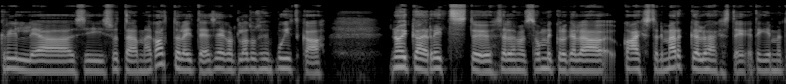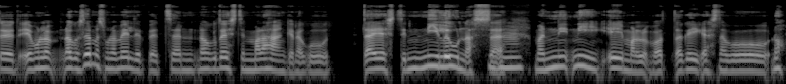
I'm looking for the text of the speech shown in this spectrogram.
grill ja siis võtame kartuleid ja seekord ladusin puid ka no ikka rets töö, selles mõttes hommikul kella kaheksast oli märk, kell üheksast te- tegime tööd ja mulle nagu selles mõttes mulle meeldib, et see on nagu tõesti, ma lähengi nagu täiesti nii lõunasse mm. -hmm. ma nii, nii eemal vaata kõigest nagu noh,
